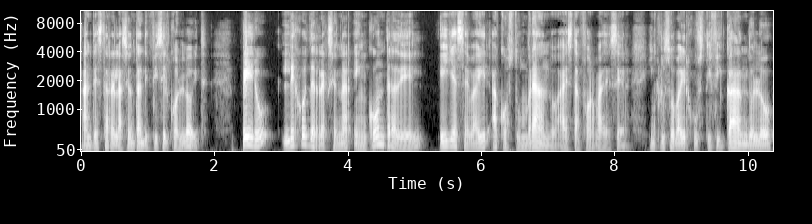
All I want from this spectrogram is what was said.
ante esta relación tan difícil con Lloyd. Pero, lejos de reaccionar en contra de él, ella se va a ir acostumbrando a esta forma de ser, incluso va a ir justificándolo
